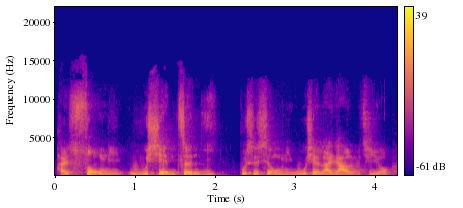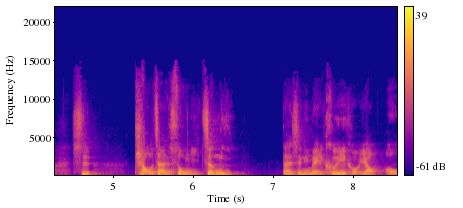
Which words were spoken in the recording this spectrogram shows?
还送你无限争议，不是送你无线蓝牙耳机哦，是挑战送你争议。但是你每喝一口药，哦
